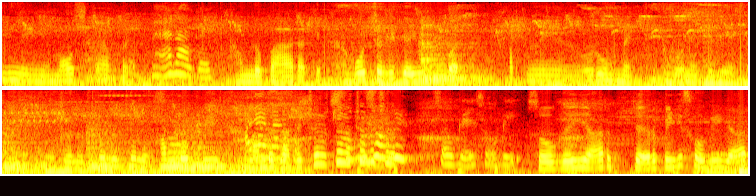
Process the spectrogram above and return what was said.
नहीं है माउस ट्रैप है। बाहर आ गए हम लोग बाहर आके वो चली गई ऊपर। अपने रूम में सोने के लिए। चलो चलो चलो हम लोग भी अंदर जाते चलो चलो चलो चलो। सो गए सो गई सो गई यार चेयर पे ही सो गई यार।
